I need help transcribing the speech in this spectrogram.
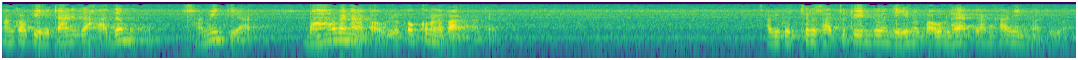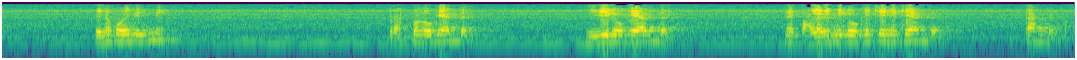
මම කෝ අපි හිතානිද හදමු සමිතියක් භාවනා පවුල් ඔක්කොමලා භාවනා කරනවා. අපි කොච්චර සතුටු වෙන්න ඕනද එහෙම පවුල් 6ක් ලංකාවේ ඉන්නවා කියලා. වෙන කොහෙද ඉන්නේ? බ්‍රහ්ම ලෝකයේද? දිවි ලෝකයේද? මේ පළවෙනි ලෝකේ කියන එකයේද? තංගපා.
